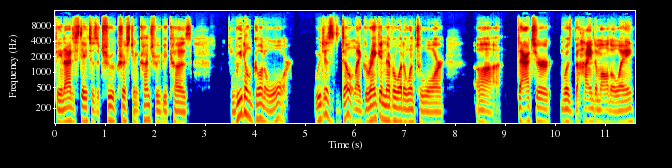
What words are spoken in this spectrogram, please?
the United States is a true Christian country because we don't go to war. We just don't. Like Reagan never would have went to war. Uh, Thatcher was behind him all the way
